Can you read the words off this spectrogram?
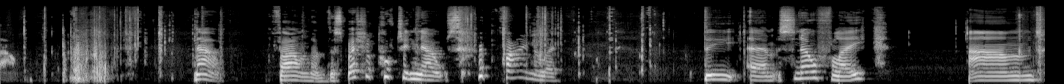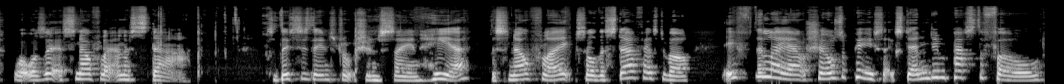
out. Now, found them. The special cutting notes, finally. The um, snowflake and, what was it? A snowflake and a star. So this is the instructions saying here the snowflake. So the star festival, if the layout shows a piece extending past the fold,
